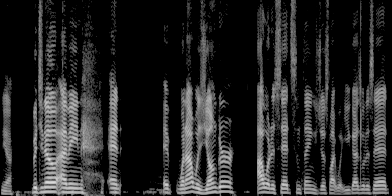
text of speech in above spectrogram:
Yeah. But you know, I mean, and if when I was younger, I would have said some things just like what you guys would have said.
